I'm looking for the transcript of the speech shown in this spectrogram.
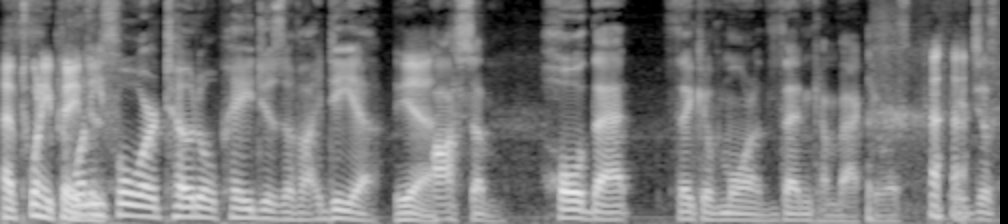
I have 20 pages. 24 total pages of idea. Yeah. Awesome. Hold that. Think of more, then come back to us. it just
